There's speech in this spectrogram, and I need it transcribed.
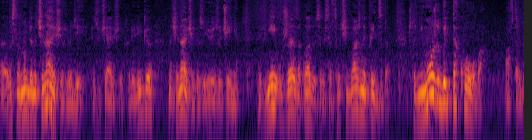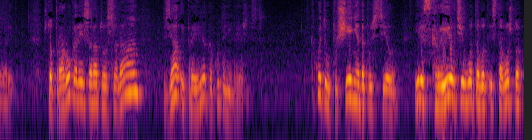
в основном для начинающих людей, изучающих религию, начинающих ее изучения. В ней уже закладываются в сердце очень важные принципы, что не может быть такого, автор говорит, что пророк, алейхиссалату вассалам, взял и проявил какую-то небрежность. Какое-то упущение допустил, или скрыл чего-то вот из того, что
